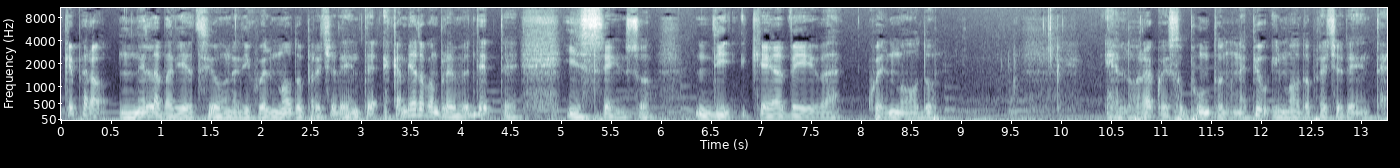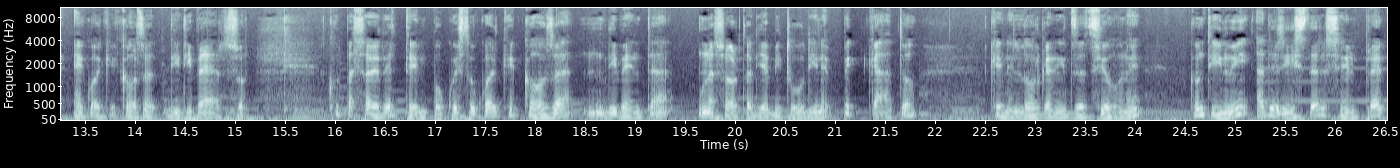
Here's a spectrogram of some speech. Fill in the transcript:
che però nella variazione di quel modo precedente è cambiato completamente il senso di, che aveva quel modo. E allora a questo punto non è più il modo precedente, è qualcosa di diverso. Col passare del tempo questo qualche cosa diventa una sorta di abitudine. Peccato che nell'organizzazione continui ad esistere sempre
